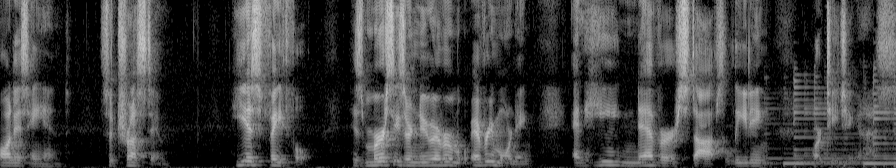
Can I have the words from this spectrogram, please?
on his hand. So trust him. He is faithful. His mercies are new every, every morning, and he never stops leading or teaching us.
